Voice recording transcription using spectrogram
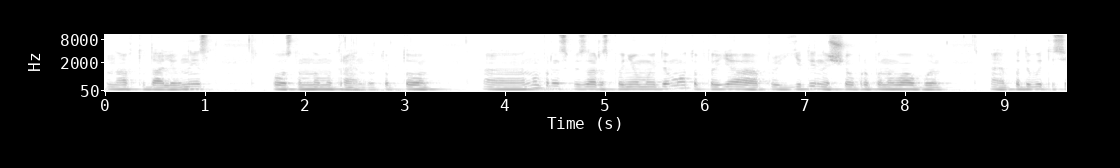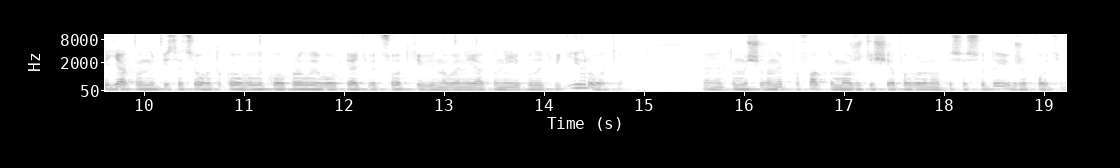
нафту далі вниз по основному тренду. Тобто, е, ну, в принципі, зараз по ньому йдемо. Тобто, я єдине, що пропонував би е, подивитися, як вони після цього такого великого проливу 5% і новини, як вони її будуть відігрувати. Е, Тому що вони по факту можуть іще повернутися сюди і вже потім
